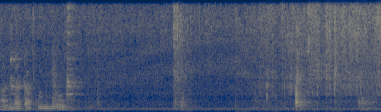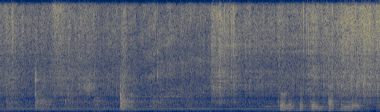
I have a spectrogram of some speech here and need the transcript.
कांदा टाकून घेऊ. थोडंसं तेल टाकून घ्यायचं.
